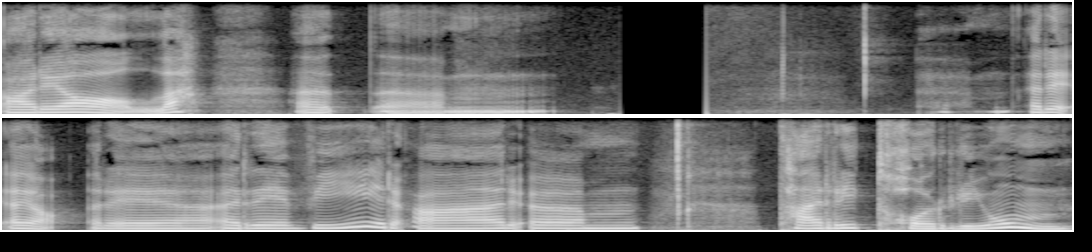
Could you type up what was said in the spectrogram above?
arealet. Um, re, ja, re, revir er um, territorium.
